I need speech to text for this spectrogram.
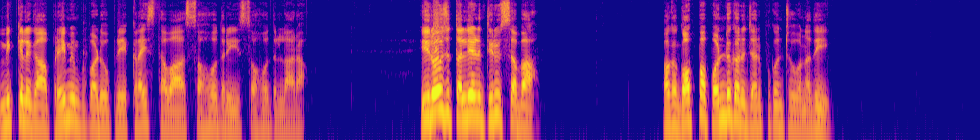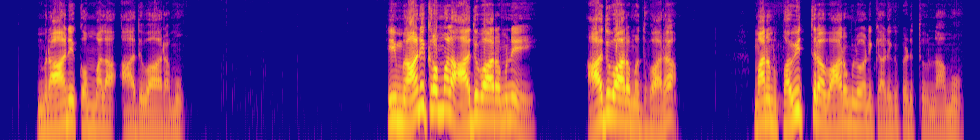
మిక్కిలుగా ప్రేమింపబడు ప్రియ క్రైస్తవ సహోదరి సహోదరులారా ఈరోజు తల్లిని తిరుసభ ఒక గొప్ప పండుగను జరుపుకుంటూ ఉన్నది. మ్రాని కొమ్మల ఆదివారము. ఈ మాణిక్రమ్మల ఆదివారమునే ఆదివారము ద్వారా మనం పవిత్ర వారంలోనికి అడుగు పెడుతున్నాము.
